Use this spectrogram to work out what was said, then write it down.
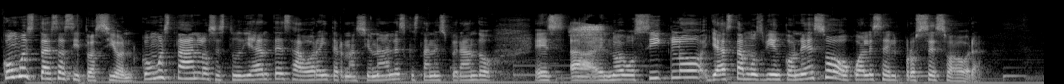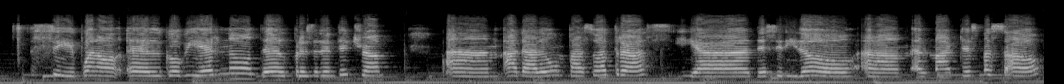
¿Cómo está esa situación? ¿Cómo están los estudiantes ahora internacionales que están esperando es, ah, el nuevo ciclo? ¿Ya estamos bien con eso o cuál es el proceso ahora? Sí, bueno, el gobierno del presidente Trump ha dado un paso atrás y ha decidido el martes pasado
